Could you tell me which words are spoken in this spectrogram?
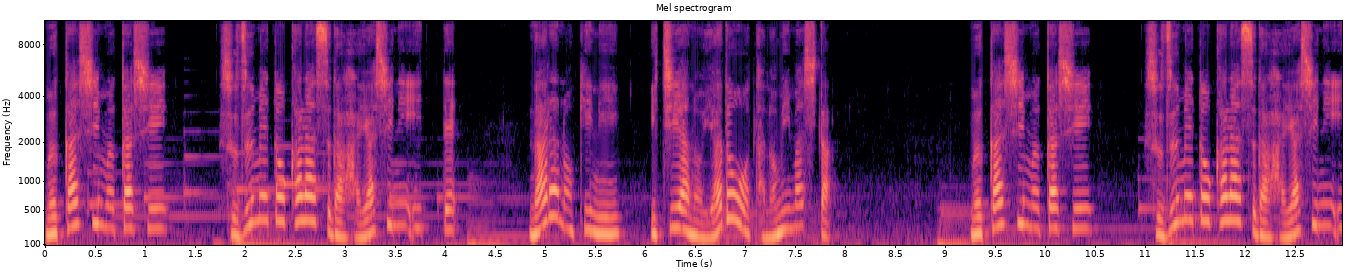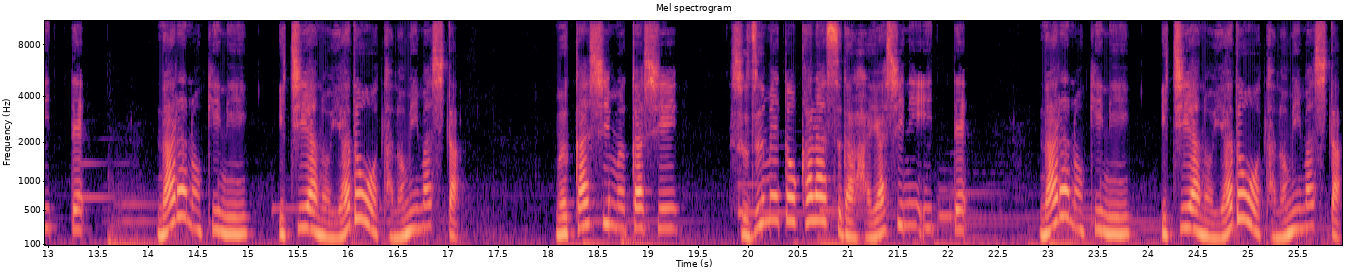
昔々スズメとカラスが林に行って奈良の木に一夜の宿を頼みました。昔々スズメとカラスが林に行って奈良の木に一夜の宿を頼みました。昔々スズメとカラスが林に行って奈良の木に一夜の宿を頼みました。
